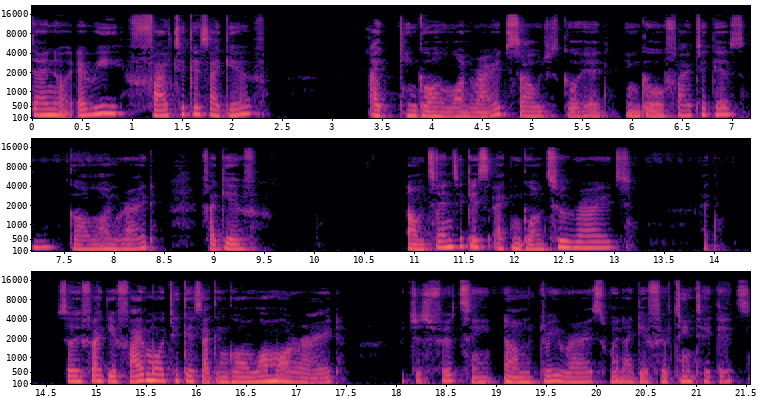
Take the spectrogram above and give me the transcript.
Then i know every five tickets i give i can go on one ride. So i'll just go ahead and go five tickets go on one ride. If i give um 10 tickets i can go on two rides so if I get five more tickets, I can go on one more ride, which is 15, um, three rides when I get 15 tickets.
